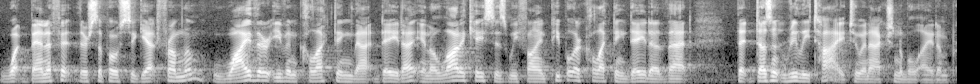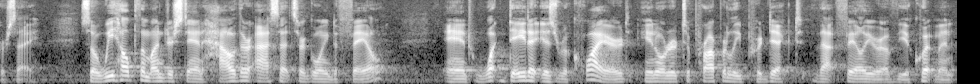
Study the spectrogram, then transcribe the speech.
what benefit they're supposed to get from them, why they're even collecting that data. In a lot of cases, we find people are collecting data that, that doesn't really tie to an actionable item per se. So we help them understand how their assets are going to fail and what data is required in order to properly predict that failure of the equipment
